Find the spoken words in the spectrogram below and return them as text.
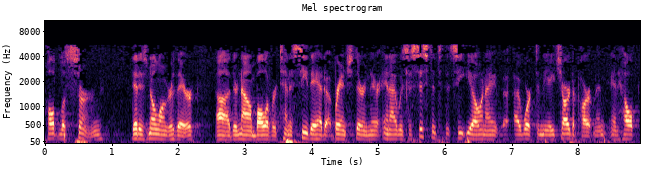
called Lucerne that is no longer there. Uh, they're now in Bolivar, Tennessee. They had a branch there and there. And I was assistant to the CEO, and I, I worked in the HR department and helped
